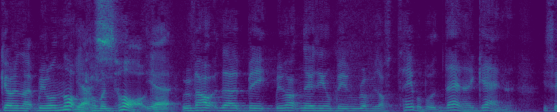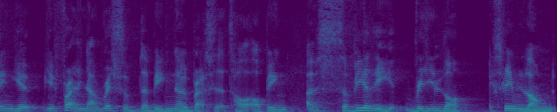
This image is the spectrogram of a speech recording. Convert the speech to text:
Going like we will not Yes. come and talk Yeah. without there be without no deal being rubbed off the table. But then again, you're saying you're, you're threatening that risk of there being no Brexit at all or being a severely, really long, extremely long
